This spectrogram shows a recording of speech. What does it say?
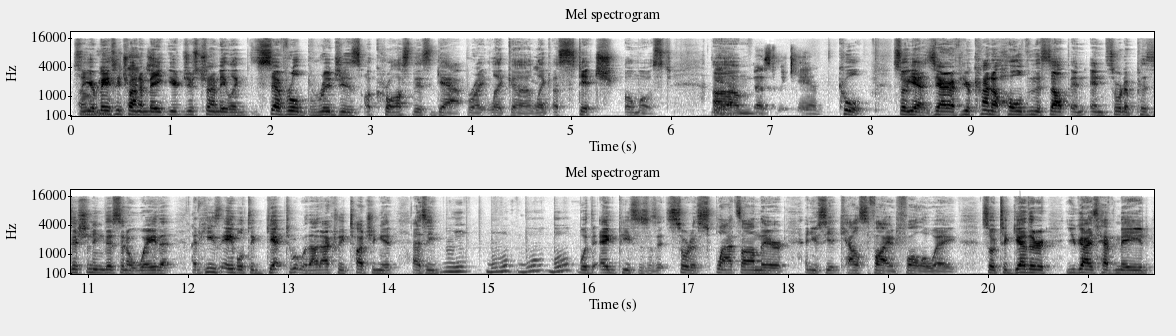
So oh, you're basically trying to make you're just trying to make like several bridges across this gap, right? Like a like a stitch almost. Yeah, Um, best we can. Cool. So yeah, Zariff, you're kind of holding this up and, and sort of positioning this in a way that, that he's able to get to it without actually touching it as he whoop, whoop, whoop, whoop, with the egg pieces as it sort of splats on there and you see it calcify and fall away. So together, you guys have made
